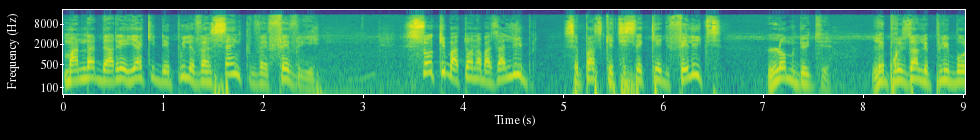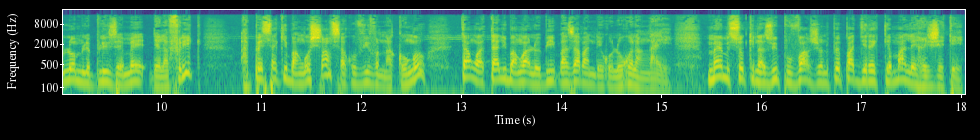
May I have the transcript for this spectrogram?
Mandat d'arrêt, il y a qui depuis le 25 février. Ceux qui battent baza libre, c'est parce que tu sais que Félix, l'homme de Dieu, le président le plus beau, l'homme le plus aimé de l'Afrique, qui bango chance à vivre na Congo, tant que tali bango lobby baza bandeko lokola ngai. Même n'ont eu pouvoir, je ne peux pas directement les rejeter.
